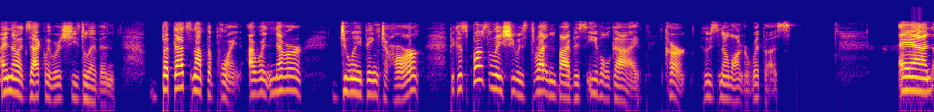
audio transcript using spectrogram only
I know exactly where she's living. But that's not the point. I would never do anything to her because supposedly she was threatened by this evil guy, Kurt, who's no longer with us. And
